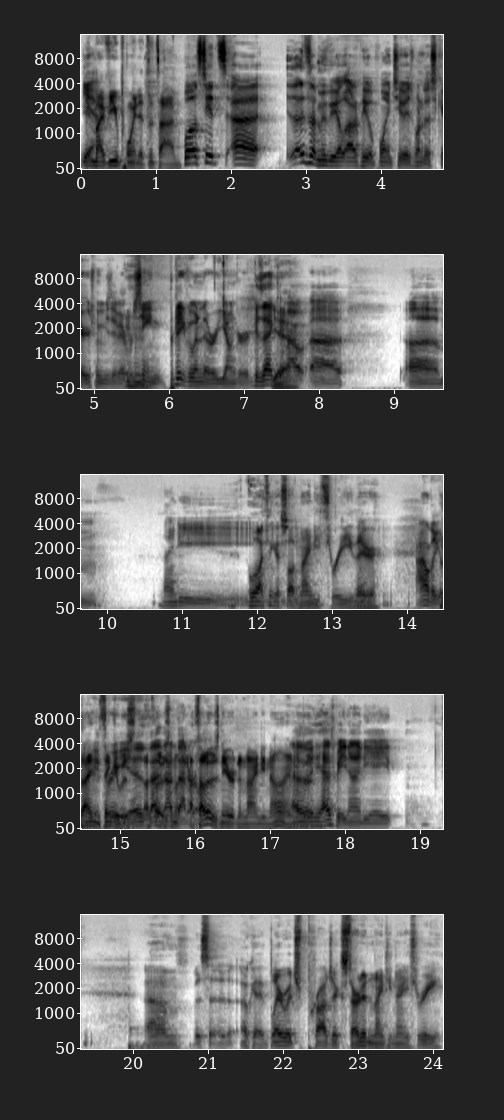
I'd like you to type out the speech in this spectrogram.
Yeah. in my viewpoint at the time Well, see, it's uh, that's a movie a lot of people point to as one of the scariest movies they've ever Mm-hmm. seen, particularly when they were younger, because that came out uh, um, ninety. well i think i saw 93 there I don't think. but I didn't think it was. I, thought it was not that I thought it was near to ninety nine. Uh, it has to be ninety eight. Um, but so- okay, Blair Witch Project started in 1993.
